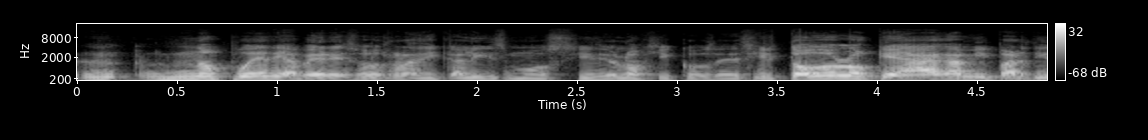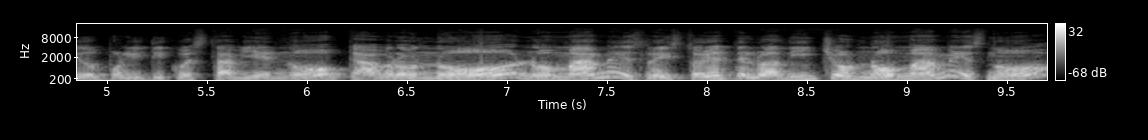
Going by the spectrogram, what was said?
no puede haber esos radicalismos ideológicos de decir todo lo que haga mi partido político está bien. No, cabrón, no, no mames. La historia te lo ha dicho, no mames, no.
